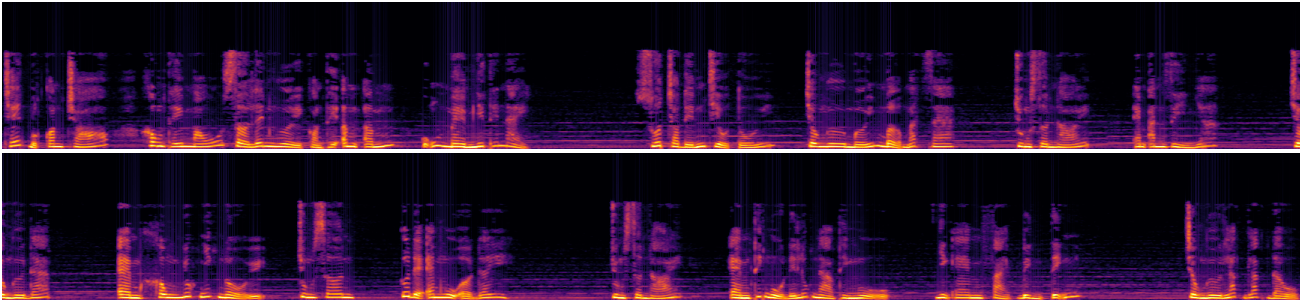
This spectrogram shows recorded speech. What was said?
chết một con chó, không thấy máu sờ lên người còn thấy âm ấm, cũng mềm như thế này. Suốt cho đến chiều tối, Châu Ngư mới mở mắt ra. Trung Sơn nói, em ăn gì nhá? Châu Ngư đáp, em không nhúc nhích nổi, Trung Sơn, cứ để em ngủ ở đây. Trung Sơn nói, em thích ngủ đến lúc nào thì ngủ, nhưng em phải bình tĩnh. Châu Ngư lắc lắc đầu,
